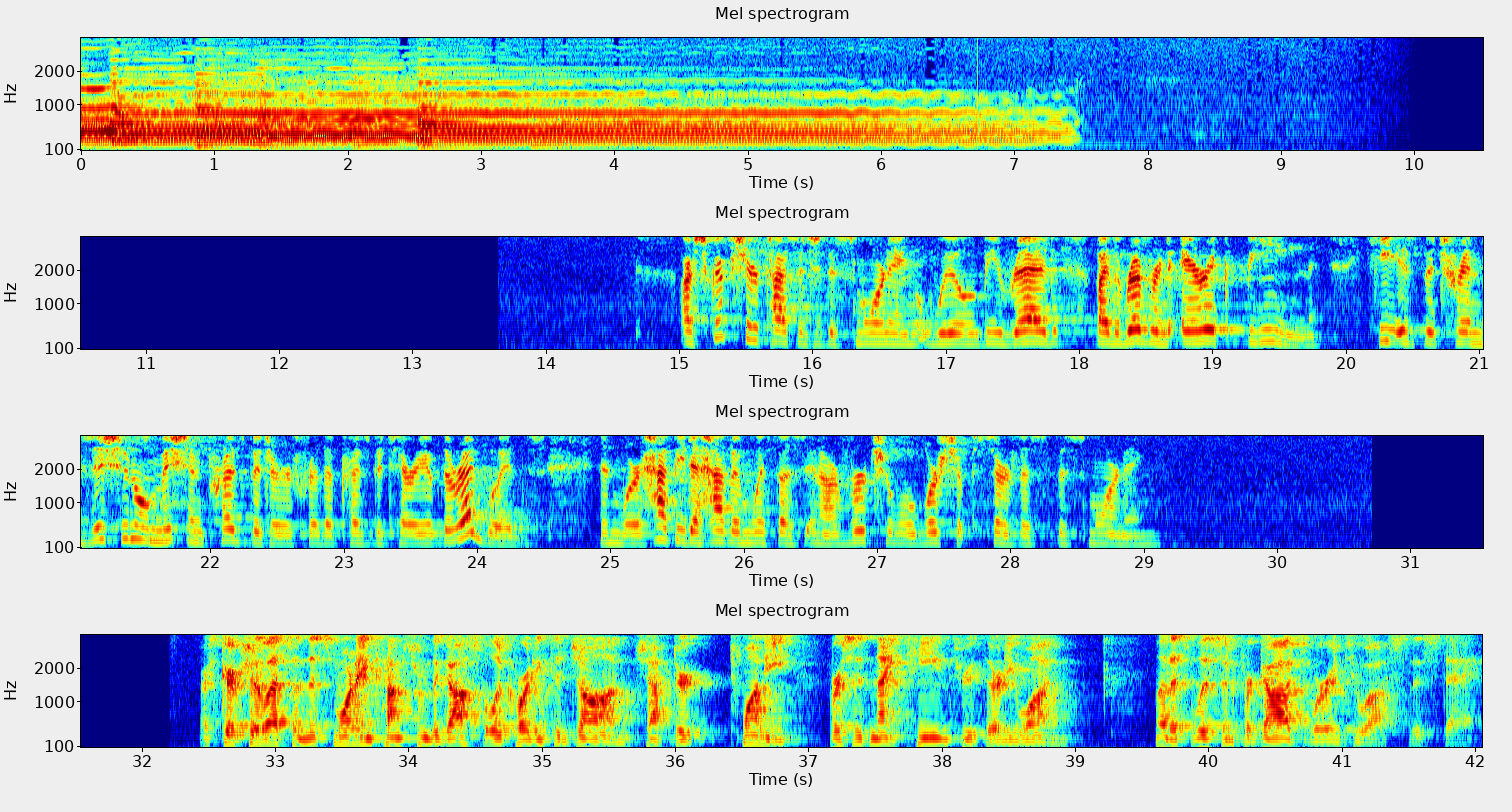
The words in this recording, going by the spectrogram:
Our scripture passage this morning will be read by the Reverend Eric Bean. He is the transitional mission presbyter for the Presbytery of the Redwoods, and we're happy to have him with us in our virtual worship service this morning. Our scripture lesson this morning comes from the Gospel according to John, chapter 20, verses 19 through 31. Let us listen for God's word to us this day.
